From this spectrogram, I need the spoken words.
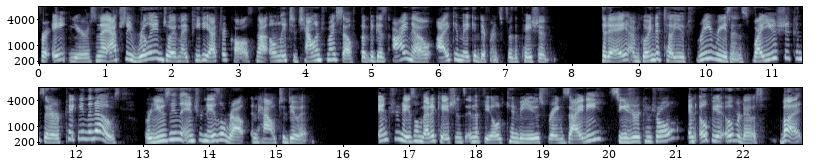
for eight years, and I actually really enjoy my pediatric calls, not only to challenge myself, but because I know I can make a difference for the patient. Today, I'm going to tell you three reasons why you should consider picking the nose or using the intranasal route and how to do it. Intranasal medications in the field can be used for anxiety, seizure control, and opiate overdose, but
